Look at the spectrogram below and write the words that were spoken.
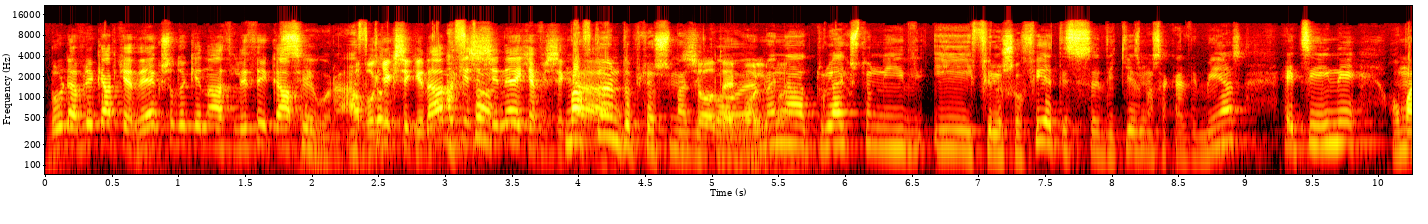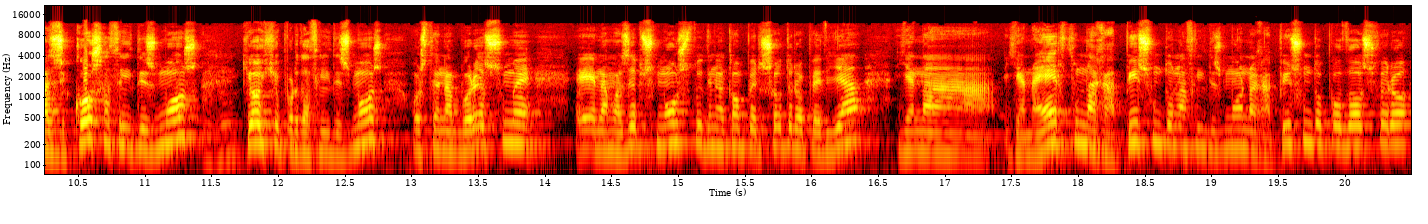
μπορεί να βρει κάποια διέξοδο και να αθληθεί κάπου. Σίγουρα. Από εκεί ξεκινάμε αυτό, και στη συνέχεια φυσικά. Μα αυτό είναι το πιο σημαντικό. Εμένα τουλάχιστον η, η φιλοσοφία της δικής μας Ακαδημίας έτσι είναι ο μαζικός και όχι ο πρωταθλητισμός, ώστε να μπορέσουμε ε, να μαζέψουμε όσο το δυνατόν περισσότερο παιδιά για να, για να έρθουν να αγαπήσουν τον αθλητισμό, να αγαπήσουν το ποδόσφαιρο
